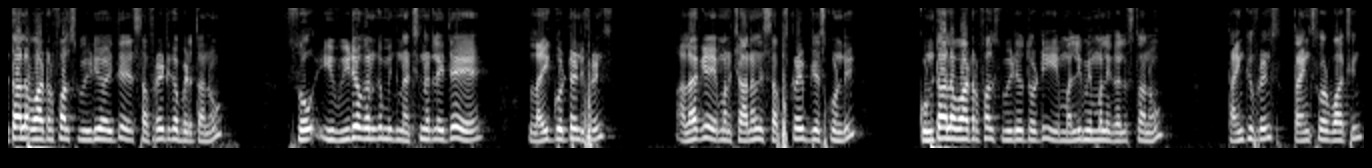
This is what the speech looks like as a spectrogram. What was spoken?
గుంటాల వాటర్ ఫాల్స్ వీడియో అయితే సపరేట్గా పెడతాను. సో ఈ వీడియో కనుక మీకు నచ్చినట్లయితే లైక్ కొట్టండి ఫ్రెండ్స్ అలాగే మన ఛానల్ని సబ్స్క్రైబ్ చేసుకోండి. కుంటాల వాటర్ ఫాల్స్ వీడియోతోటి మళ్ళీ మిమ్మల్ని కలుస్తాను. Thank you friends thanks for watching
